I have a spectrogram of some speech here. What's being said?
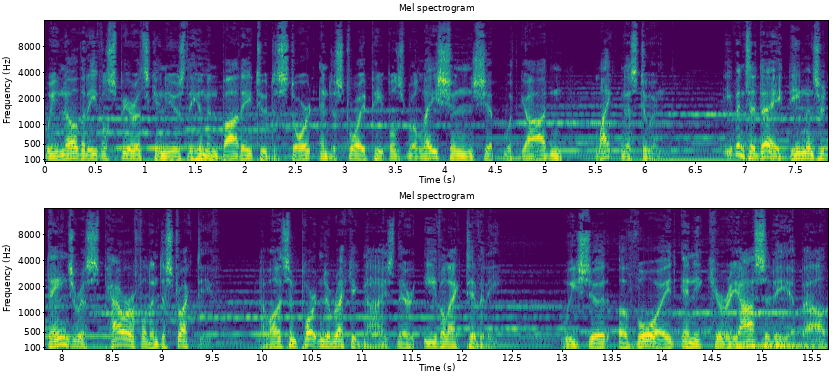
we know that evil spirits can use the human body to distort and destroy people's relationship with God and likeness to Him. Even today, demons are dangerous, powerful, and destructive. Now, while it's important to recognize their evil activity, we should avoid any curiosity about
